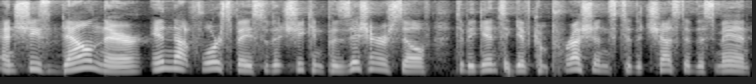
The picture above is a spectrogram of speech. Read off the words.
And she's down there in that floor space so that she can position herself to begin to give compressions to the chest of this man.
